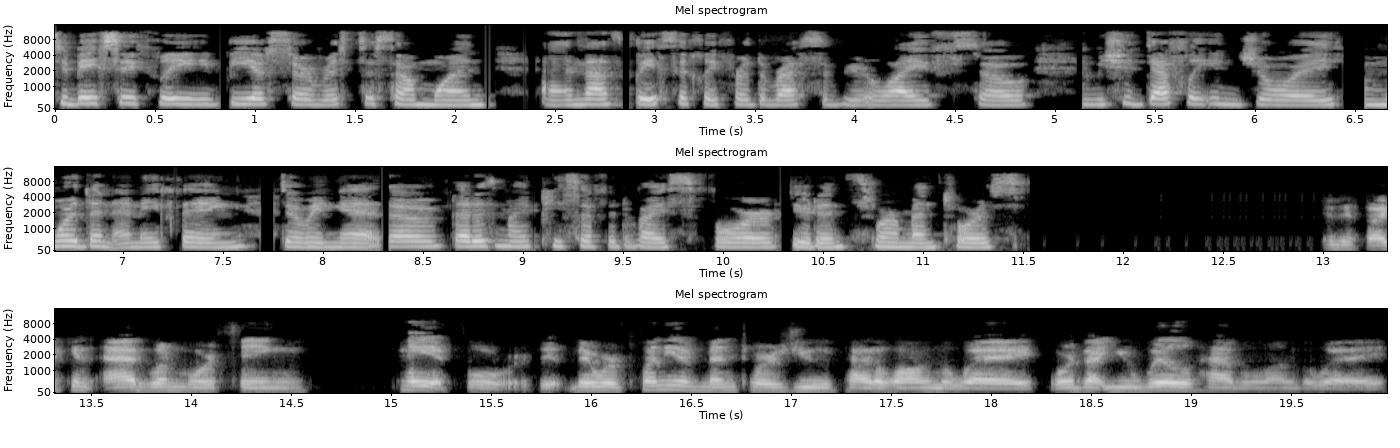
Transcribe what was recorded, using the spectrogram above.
to basically be of service to someone. And that's basically for the rest of your life. So you should definitely enjoy more than anything doing it. So that is my piece of advice for students are mentors. And if I can add one more thing pay it forward. There were plenty of mentors you've had along the way, or that you will have along the way.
